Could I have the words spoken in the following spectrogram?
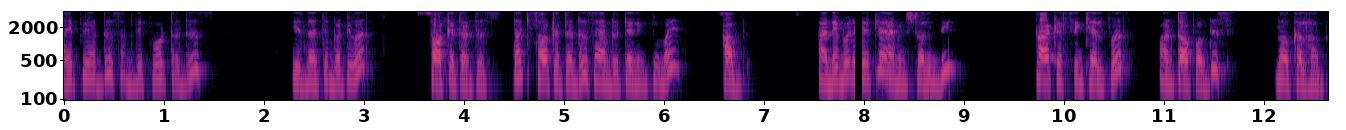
IP address and the port address is nothing but your socket address. That socket address I am returning to my hub and immediately I am installing the packet sink helper on top of this local hub.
